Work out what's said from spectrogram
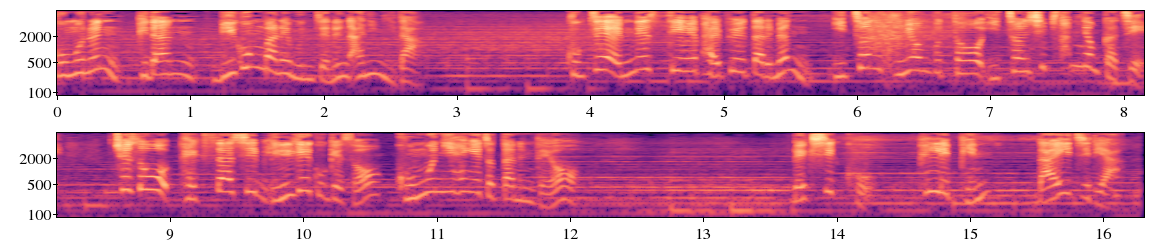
고문은 비단 미국만의 문제는 아닙니다. 국제 엠네스티의 발표에 따르면 2009년부터 2013년까지 최소 141개국에서 고문이 행해졌다는데요. 멕시코, 필리핀, 나이지리아,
